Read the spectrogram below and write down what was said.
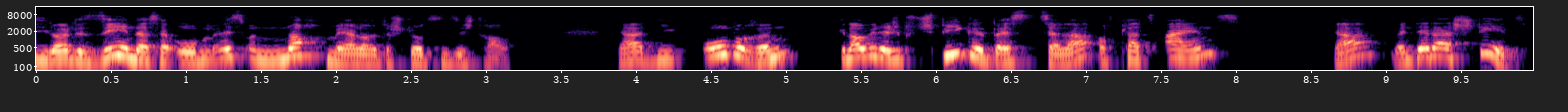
Die Leute sehen, dass er oben ist und noch mehr Leute stürzen sich drauf. Ja, die oberen, genau wie der Spiegel-Bestseller auf Platz 1, ja, wenn der da steht,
